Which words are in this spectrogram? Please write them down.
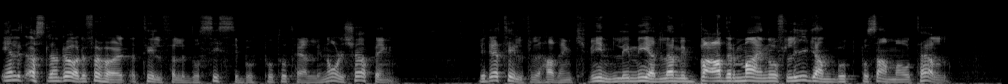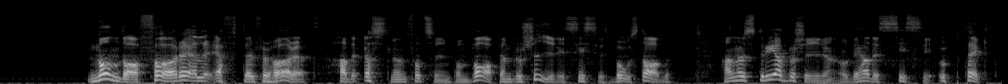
Enligt Östlund rörde förhöret ett tillfälle då Cissi bott på ett hotell i Norrköping. Vid det tillfället hade en kvinnlig medlem i Bader Meinhof-ligan bott på samma hotell. Någon dag före eller efter förhöret hade Östlund fått syn på en vapenbroschyr i Sissis bostad. Han hade studerat broschyren och det hade Sissi upptäckt.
